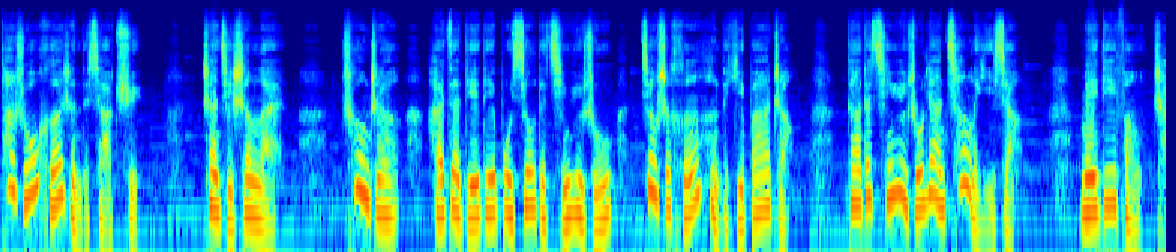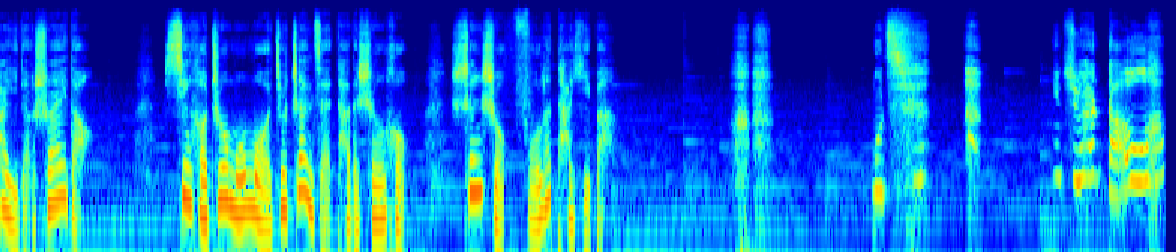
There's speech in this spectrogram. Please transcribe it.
她如何忍得下去？站起身来，冲着还在喋喋不休的秦玉茹就是狠狠的一巴掌，打得秦玉茹踉跄了一下，没提防，差一点摔倒。幸好周嬷嬷就站在她的身后，伸手扶了她一把。母亲，你居然打我！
